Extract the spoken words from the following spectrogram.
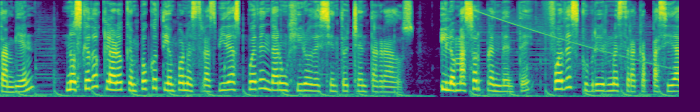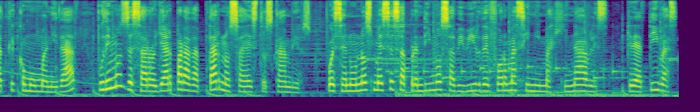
También nos quedó claro que en poco tiempo nuestras vidas pueden dar un giro de 180 grados, y lo más sorprendente fue descubrir nuestra capacidad que como humanidad pudimos desarrollar para adaptarnos a estos cambios, pues en unos meses aprendimos a vivir de formas inimaginables, creativas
